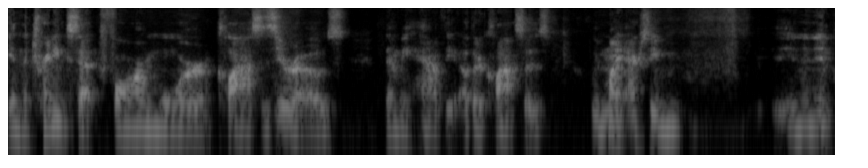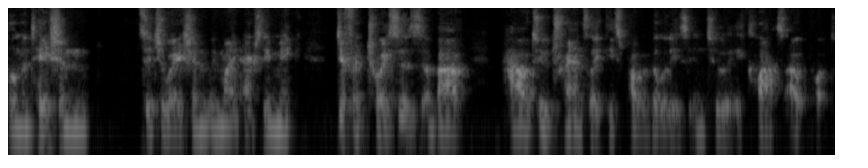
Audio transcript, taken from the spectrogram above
in the training set far more class zeros than we have the other classes, we might actually, in an implementation situation, we might actually make different choices about how to translate these probabilities into a class output.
